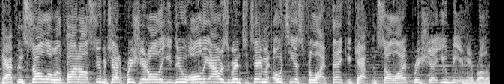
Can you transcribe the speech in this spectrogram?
Captain Solo with a $5 super chat. Appreciate all that you do. All the hours of entertainment. OTS for life. Thank you, Captain Solo. I appreciate you being here, brother.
